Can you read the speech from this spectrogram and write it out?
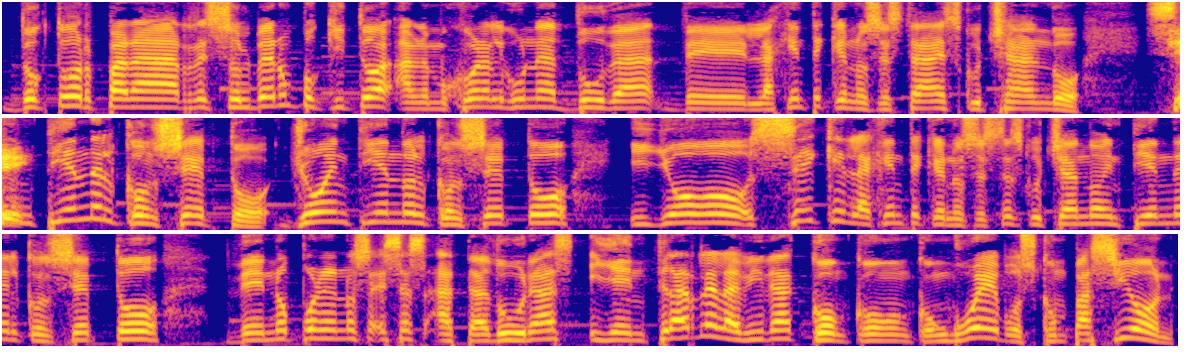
Doctor, para resolver un poquito, a lo mejor alguna duda de la gente que nos está escuchando, ¿se entiende el concepto? Yo entiendo el concepto y yo sé que la gente que nos está escuchando entiende el concepto de no ponernos esas ataduras y entrarle a la vida con, con, con huevos, con pasión.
